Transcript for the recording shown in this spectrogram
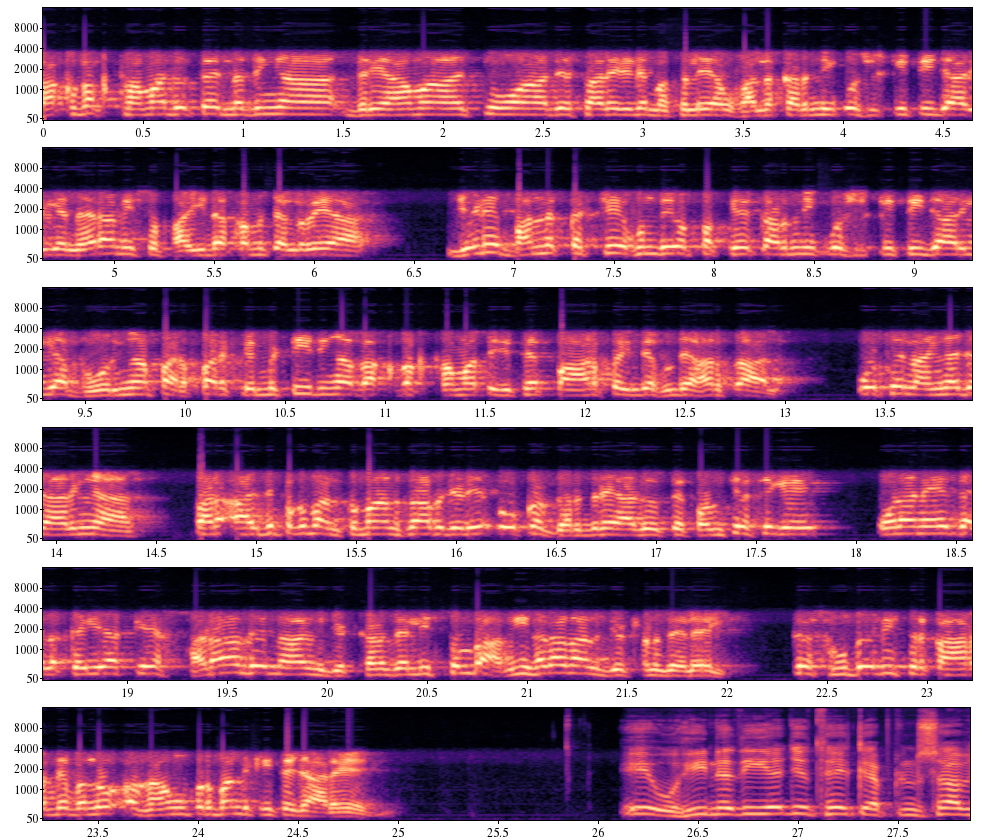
ਵੱਖ-ਵੱਖ ਥਾਵਾਂ ਦੇ ਉੱਤੇ ਨਦੀਆਂ, ਦਰਿਆਵਾਂ ਚੋਆਂ ਦੇ ਸਾਰੇ ਜਿਹੜੇ ਮਸਲੇ ਆ ਉਹ ਹੱਲ ਕਰਨ ਦੀ ਕੋਸ਼ਿਸ਼ ਕੀਤੀ ਜਾ ਰਹੀ ਹੈ। ਨਹਿਰਾਂ ਦੀ ਸਫ਼ਾਈ ਦਾ ਕੰਮ ਚੱਲ ਰਿਹਾ। ਜਿਹੜੇ ਬੰਨ ਕੱਚੇ ਹੁੰਦੇ ਉਹ ਪੱਕੇ ਕਰਨ ਦੀ ਕੋਸ਼ਿਸ਼ ਕੀਤੀ ਜਾ ਰਹੀ ਆ। ਬੋਰੀਆਂ ਭਰ-ਭਰ ਕੇ ਮਿੱਟੀ ਦੀਆਂ ਵੱਖ-ਵੱਖ ਥਾਵਾਂ ਤੇ ਜਿੱਥੇ ਪਾੜ ਪੈਂਦੇ ਹੁੰਦੇ ਹਰ ਸਾਲ, ਉੱਥੇ ਲਾਈਆਂ ਜਾ ਰਹੀਆਂ। ਪਰ ਅੱਜ ਭਗਵੰਤ ਮਾਨ ਸਾਹਿਬ ਜਿਹੜੇ ਉਹ ਘੱਗਰ ਦਰਿਆ ਦੇ ਉੱਤੇ ਪਹੁੰਚੇ ਸੀਗੇ, ਉਹਨਾਂ ਨੇ ਇਹ ਗੱਲ ਕਹੀ ਆ ਕਿ ਹੜ੍ਹਾਂ ਦੇ ਨਾਲ ਨਜਿੱਠਣ ਦੇ ਲਈ, ਸੰਭਾਵੀ ਹੜ੍ਹਾਂ ਨਾਲ ਨਜਿੱਠਣ ਦੇ ਲਈ, ਤੇ ਸੂਬੇ ਦੀ ਸਰਕਾਰ ਦੇ ਵੱਲੋਂ ਅਗਾਊਂ ਪ੍ਰਬੰਧ ਕੀਤੇ ਜਾ ਰਹੇ। ਆ ਇਹ ਉਹੀ ਨਦੀ ਹੈ ਜਿੱਥੇ ਕੈਪਟਨ ਸਾਹਿਬ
